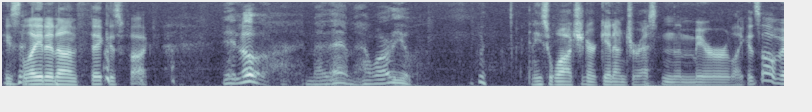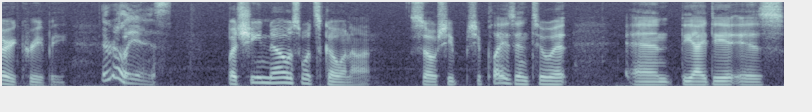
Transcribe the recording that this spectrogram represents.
He's laid it on thick as fuck. Hello, madame. How are you? And he's watching her get undressed in the mirror. Like, it's all very creepy. It really is. But she knows what's going on. So she, she plays into it, and the idea is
